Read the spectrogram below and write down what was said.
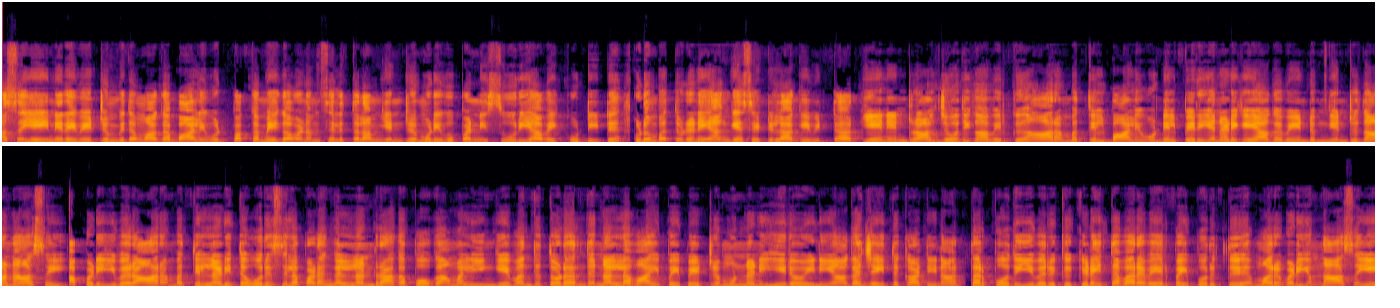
ஆசையை நிறைவேற்றும் விதமாக பாலிவுட் பக்கமே கவனம் செலுத்தலாம் என்று முடிவு பண்ணி சூர்யாவை கூட்டிட்டு குடும்பத்துடனே அங்கே செட்டில் ஆகிவிட்டார். ஏனென்றால் ஜோதிகாவிற்கு ஆரம்பத்தில் பாலிவுட்டில் பெரிய நடிகையாக வேண்டும் என்றுதான் ஆசை. அப்படி இவர் ஆரம்பத்தில் நடித்த ஒரு சில படங்கள் நன்றாக போகாமல் இங்கே வந்து தொடர்ந்து நல்ல வாய்ப்பை பெற்று முன்னணி ஹீரோயினியாக ஜெயித்து காட்டினார். தற்போது இவருக்கு கிடைத்த வரவேற்பை பொறுத்து மறுபடியும் ஆசையை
